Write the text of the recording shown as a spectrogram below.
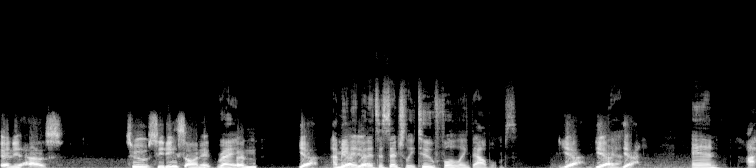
and it has two CDs on it. Right. And yeah, I mean, yeah, it- yeah. but it's essentially two full-length albums. yeah, yeah, Yeah. yeah, And I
